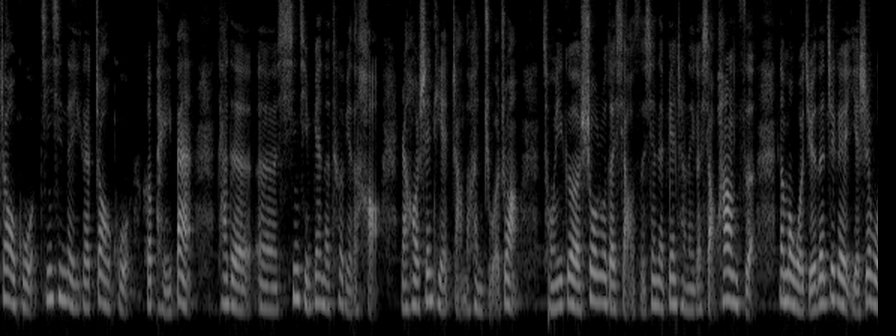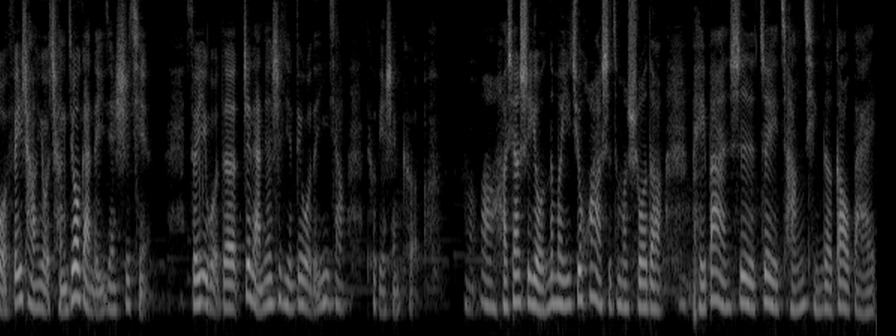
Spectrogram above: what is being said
照顾，精心的一个照顾和陪伴，他的呃心情变得特别的好，然后身体也长得很茁壮，从一个瘦弱的小子，现在变成了一个小胖子。那么我觉得这个也是我非常有成就感的一件事情，所以我的这两件事情对我的印象特别深刻。啊，好像是有那么一句话是这么说的：陪伴是最长情的告白。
